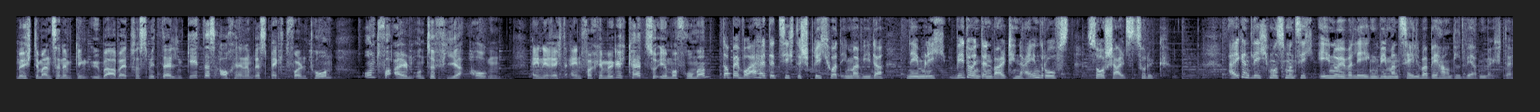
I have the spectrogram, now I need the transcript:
Möchte man seinem Gegenüber aber etwas mitteilen, geht das auch in einem respektvollen Ton und vor allem unter vier Augen. Eine recht einfache Möglichkeit, so Irma Frumann. Da bewahrheitet sich das Sprichwort immer wieder, nämlich wie du in den Wald hineinrufst, so schallst zurück. Eigentlich muss man sich eh nur überlegen, wie man selber behandelt werden möchte.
